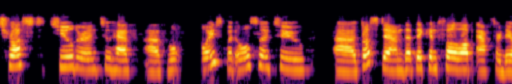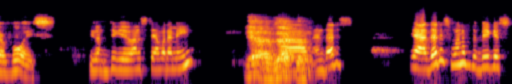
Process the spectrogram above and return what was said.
trust children to have a voice, but also to uh, trust them that they can follow up after their voice. You, do you understand what I mean? Yeah, exactly. Um, and that is, yeah, that is one of the biggest.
